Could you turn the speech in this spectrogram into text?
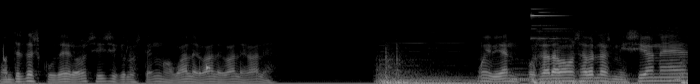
Guantes de escudero, sí, sí que los tengo. Vale, vale, vale, vale. Muy bien, pues ahora vamos a ver las misiones.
